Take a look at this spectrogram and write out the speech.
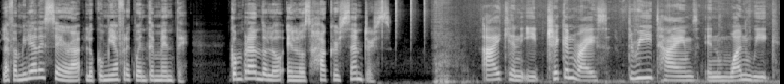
la familia de Sarah lo comía frecuentemente comprándolo en los hawker centers. I can eat chicken rice three times in one week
